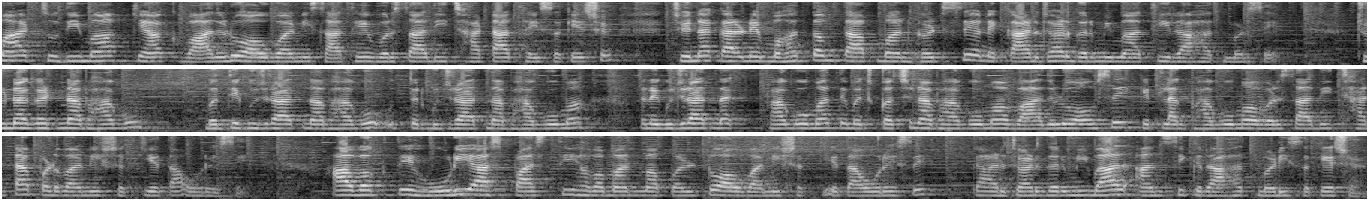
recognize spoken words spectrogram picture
માર્ચ સુધીમાં ક્યાંક વાદળો આવવાની સાથે વરસાદી છાંટા થઈ શકે છે, જેના કારણે મહત્તમ તાપમાન ઘટશે અને કાળઝાળ ગરમીમાંથી રાહત મળશે. જૂનાગઢના ભાગો, મધ્ય ગુજરાતના ભાગો, ઉત્તર ગુજરાતના ભાગોમાં અને ગુજરાતના ભાગોમાં તેમજ કચ્છના ભાગોમાં વાદળો આવશે. કેટલાક ભાગોમાં વરસાદી છાંટા પડવાની શક્યતાઓ રહેશે. આ વખતે હોળી આસપાસથી હવામાનમાં પલટો આવવાની શક્યતાઓ રહેશે. કાળઝાળ ગરમી બાદ આંશિક રાહત મળી શકે છે.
